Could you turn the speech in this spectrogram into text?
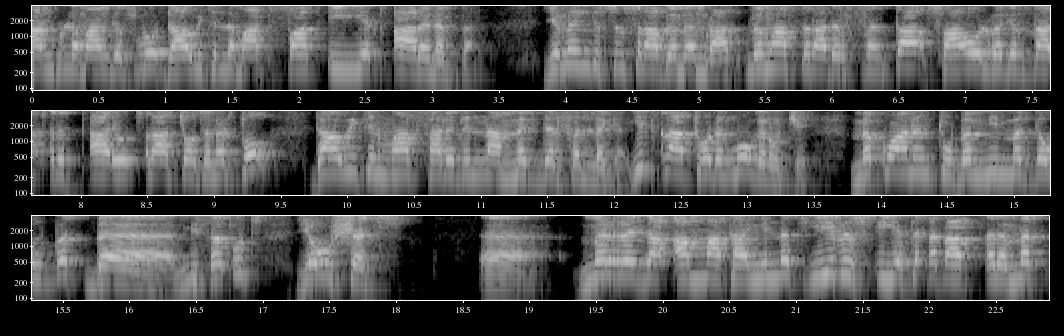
አንዱን ለማንገስ ብሎ ዳዊትን ለማጥፋት እየጣረ ነበር። የመንግስትን ስራ በመምራት በማስተዳደር ፈንታ ሳኦል በገዛ ጥርጣሬው ጥላቸው ተነድቶ ዳዊትን ማሳደድና መግደል ፈለገ። ይህ ጥላቸው ደግሞ ወገኖቼ መኳንንቱ በሚመገቡበት በሚሰጡት የውሸት መረጃ አማካኝነት ይብስ እየተቀጣጠለ መጣ።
